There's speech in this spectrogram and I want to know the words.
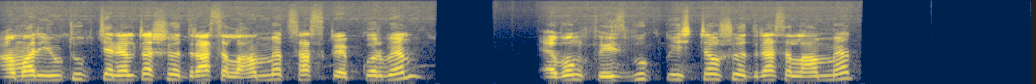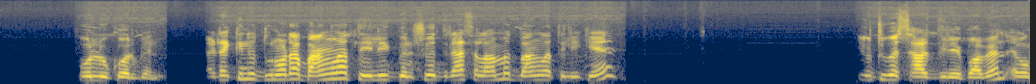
আমার ইউটিউব চ্যানেলটা সৈয়দ রাসেল আহমেদ সাবস্ক্রাইব করবেন এবং ফেসবুক পেজটাও সৈয়দ রাসেল আহমেদ ফলো করবেন। এটা কিন্তু দুনোটা বাংলাতেই লিখবেন, সৈয়দ রাসেল আহমেদ বাংলাতে লিখে ইউটিউবে সার্চ দিলে পাবেন এবং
